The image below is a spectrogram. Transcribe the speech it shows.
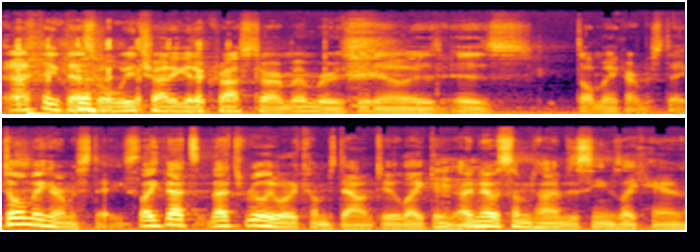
And I think that's what we try to get across to our members. You know, is is don't make our mistakes. Don't make our mistakes. Like that's that's really what it comes down to. Like I Mm-hmm. know sometimes it seems like hand.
